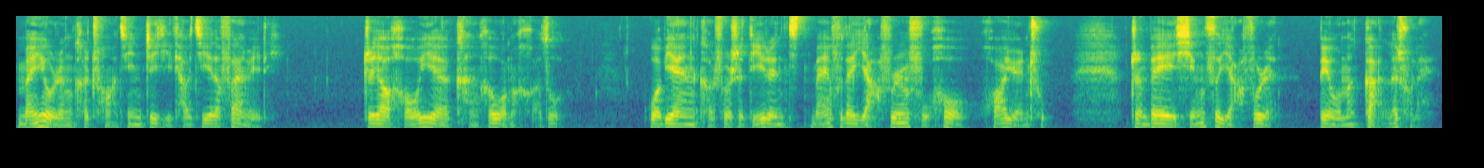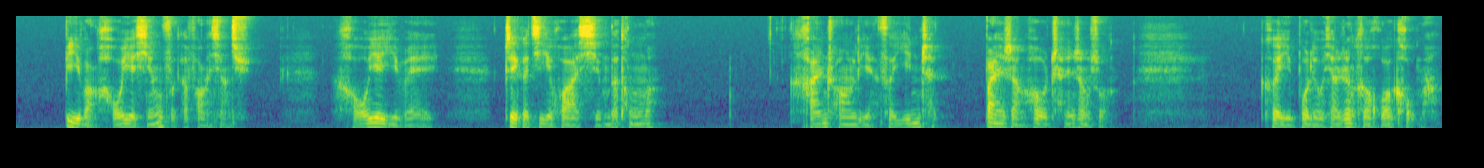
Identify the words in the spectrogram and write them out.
没有人可闯进这几条街的范围里。只要侯爷肯和我们合作，我便可说是敌人埋伏在雅夫人府后花园处，准备行刺雅夫人，被我们赶了出来，必往侯爷行府的方向去。侯爷以为这个计划行得通吗？”韩闯脸色阴沉，半晌后沉声说：“可以不留下任何活口吗？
